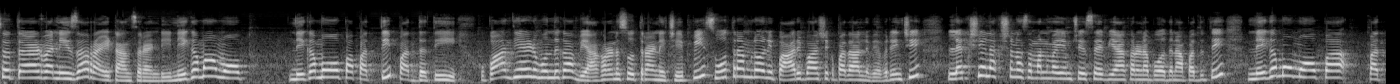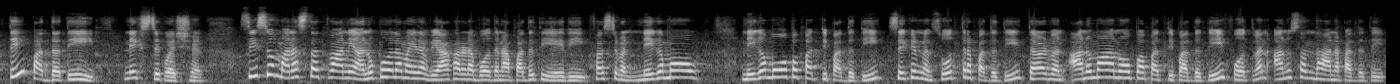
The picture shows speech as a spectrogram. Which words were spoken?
so third one is the right answer అండి. నిగమమో నిగమోపపత్తి పద్ధతి. ఉపాధ్యాయుడు ముందుగా వ్యాకరణ సూత్రాన్ని చెప్పి సూత్రంలోని పారిభాషిక పదాలను వివరించి లక్ష్య లక్షణ సమన్వయం చేసే వ్యాకరణ బోధనా పద్ధతి నిగమోపపత్తి పద్ధతి. నెక్స్ట్ క్వశ్చన్ శిశు మనస్తత్వాన్ని అనుకూలమైన వ్యాకరణ బోధనా పద్ధతి ఏది? ఫస్ట్ వన్ నిగమో నిగమోపపత్తి పద్ధతి సెకండ్ వన్ సూత్ర పద్ధతి థర్డ్ వన్ అనుమానోపపత్తి పద్ధతి ఫోర్త్ వన్ అనుసంధాన పద్ధతి.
